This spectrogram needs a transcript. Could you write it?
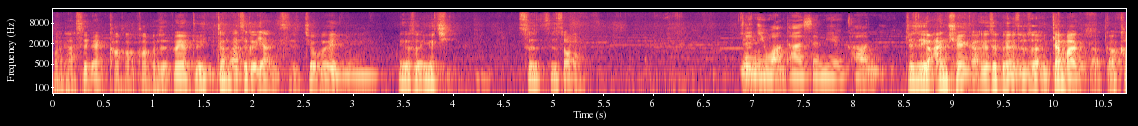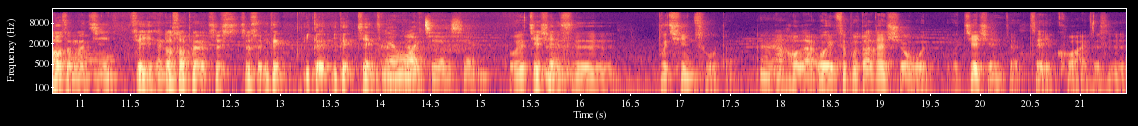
往他身边靠靠靠，可是朋友就你干嘛这个样子，就会、嗯、那个时候因为这这种，那你往他身边靠你，就是有安全感。可是朋友就是说你干嘛要要靠我这么近？哦、所以很多时候朋友就是就是一个一个一个建场人我界限，我的界限是。嗯不清楚的，嗯、然后后来我也是不断在修我我界限的这一块，就是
